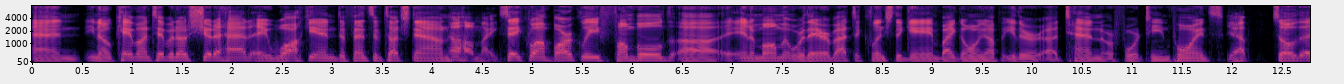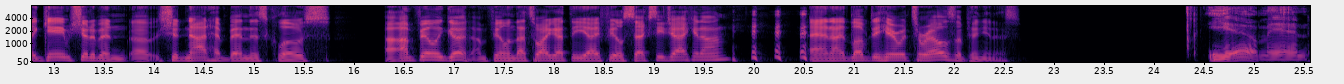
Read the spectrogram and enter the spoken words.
And you know, Kayvon Thibodeaux should have had a walk-in defensive touchdown. Oh my! Saquon Barkley fumbled uh, in a moment where they were about to clinch the game by going up either uh, ten or fourteen points. Yep. So the game should have been uh, should not have been this close. Uh, I'm feeling good. I'm feeling. That's why I got the I feel sexy jacket on, and I'd love to hear what Terrell's opinion is. Yeah, man.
